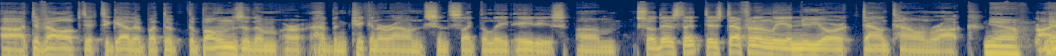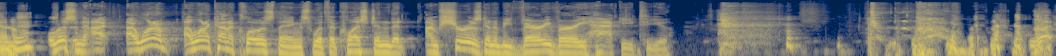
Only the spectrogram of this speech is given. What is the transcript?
uh, developed it together. But the the bones of them are have been kicking around since like the late '80s. Um, so there's that. There's definitely a New York downtown rock. Yeah. yeah. Well, listen, I I want to I want to kind of close things with a question that I'm sure is going to be very very hacky to you. What-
